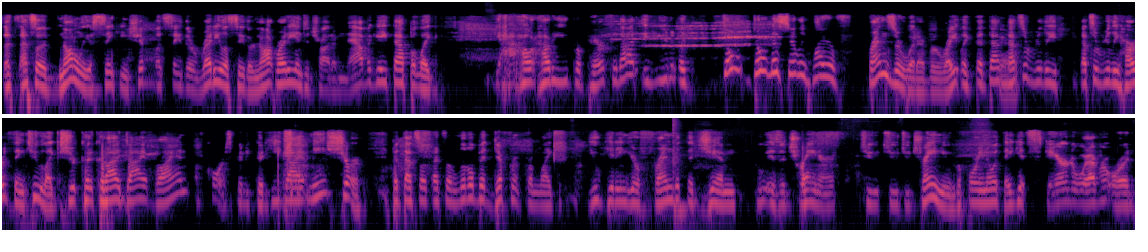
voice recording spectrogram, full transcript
that's that's a not only a sinking ship. Let's say they're ready, let's say they're not ready, and to try to navigate that, but like yeah, how how do you prepare for that? If you like don't don't necessarily hire friends or whatever, right? Like that, that Yeah. that's a really that's a really hard thing too. Like, sure, could, could I diet Brian? Of course. Could could he die at me? Sure. But that's a, that's a little bit different from like you getting your friend at the gym who is a trainer to to to train you, and before you know it, they get scared or whatever, or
